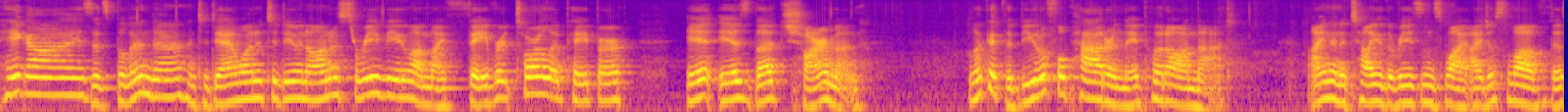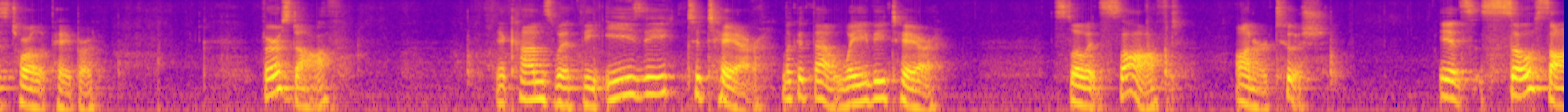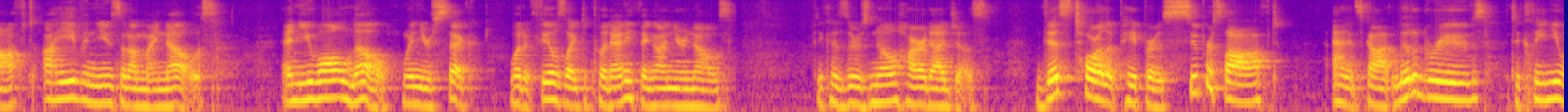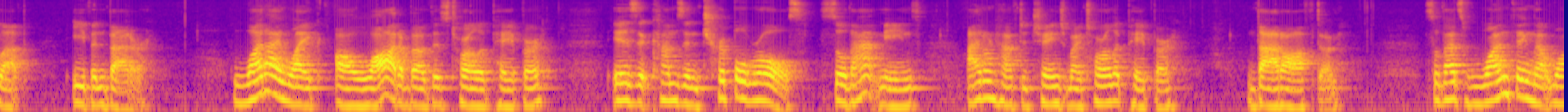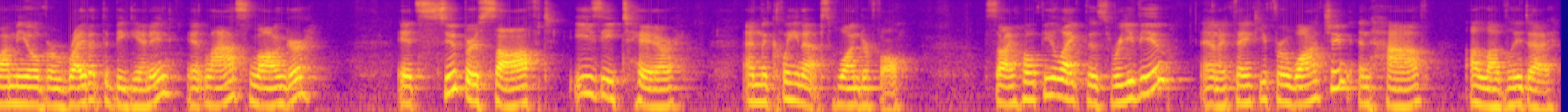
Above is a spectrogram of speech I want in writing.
Hey guys, it's Belinda, and today I wanted to do an honest review on my favorite toilet paper. It is the Charmin. Look at the beautiful pattern they put on that. I'm going to tell you the reasons why I just love this toilet paper. First off, it comes with the easy to tear. Look at that wavy tear. So it's soft on our tush. It's so soft, I even use it on my nose. And you all know when you're sick what it feels like to put anything on your nose because there's no hard edges. This toilet paper is super soft and it's got little grooves to clean you up even better. What I like a lot about this toilet paper is it comes in triple rolls. So that means I don't have to change my toilet paper that often. So that's one thing that won me over right at the beginning. It lasts longer. It's super soft, easy tear, and the cleanup's wonderful. So I hope you like this review and I thank you for watching and have a lovely day.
